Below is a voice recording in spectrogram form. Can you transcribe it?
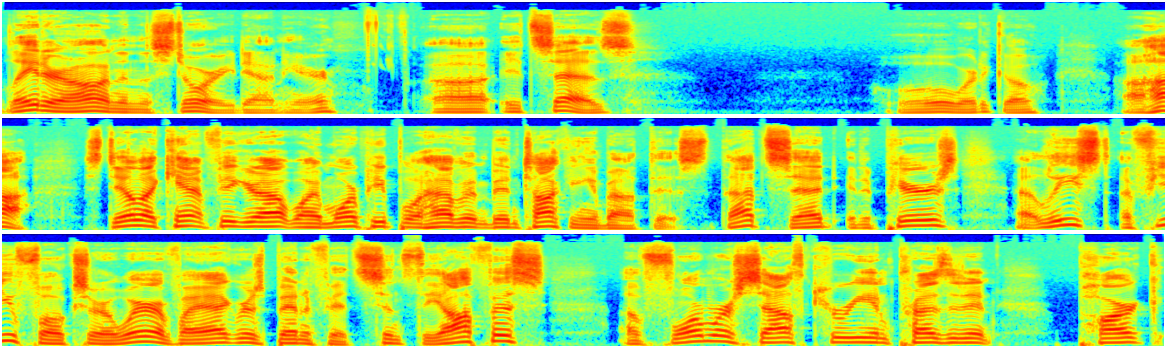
later on in the story down here, uh, it says, oh, where'd it go? Aha. Still, I can't figure out why more people haven't been talking about this. That said, it appears at least a few folks are aware of Viagra's benefits since the office of former South Korean President Park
